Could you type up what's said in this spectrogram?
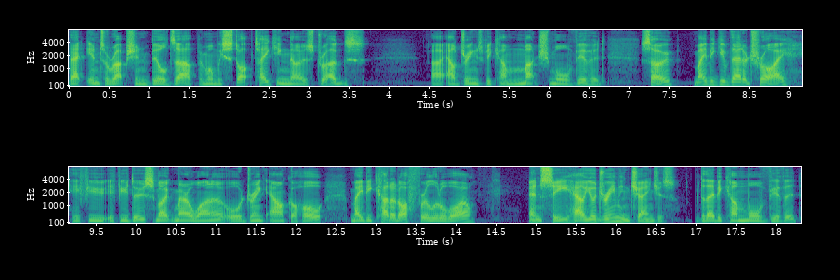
that interruption builds up. And when we stop taking those drugs, uh, our dreams become much more vivid. So maybe give that a try. If you if you do smoke marijuana or drink alcohol, maybe cut it off for a little while and see how your dreaming changes. Do they become more vivid?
